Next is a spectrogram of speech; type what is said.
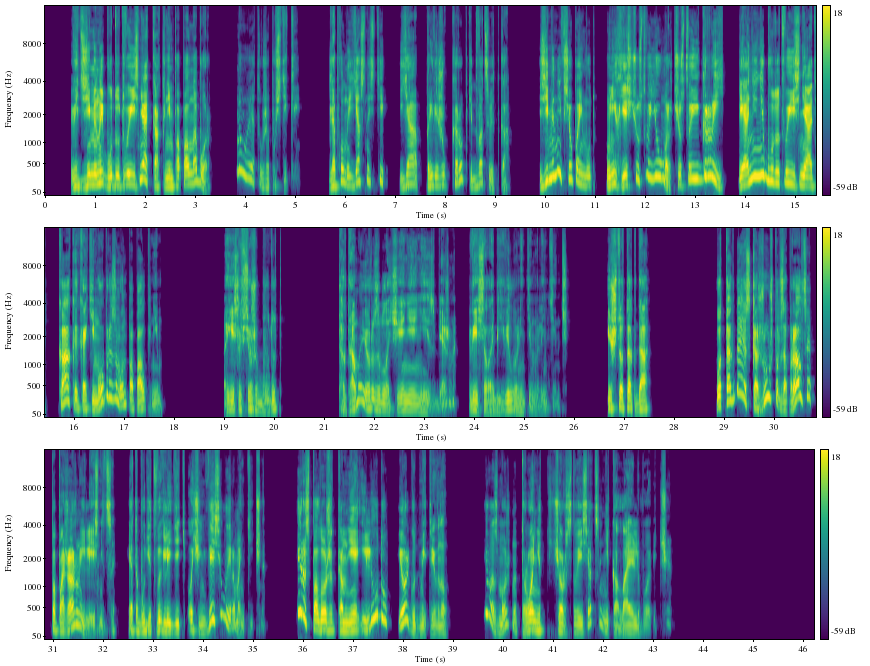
Ведь Зимины будут выяснять, как к ним попал набор. Ну, это уже пустяки. Для полной ясности я привяжу к коробке два цветка. Зимины все поймут. У них есть чувство юмора, чувство игры, и они не будут выяснять, как и каким образом он попал к ним. А если все же будут? Тогда мое разоблачение неизбежно, — весело объявил Валентин Валентинович. И что тогда? Вот тогда я скажу, что взобрался по пожарной лестнице. Это будет выглядеть очень весело и романтично. И расположит ко мне и Люду, и Ольгу Дмитриевну. И, возможно, тронет черствое сердце Николая Львовича.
